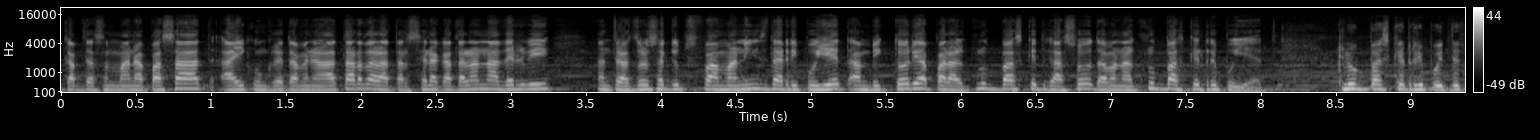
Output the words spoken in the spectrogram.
cap de setmana passat, ahir concretament a la tarda, la tercera catalana derbi entre els dos equips femenins de Ripollet amb victòria per al Club Bàsquet Gassó davant el Club Bàsquet Ripollet. Club Bàsquet Ripollet,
